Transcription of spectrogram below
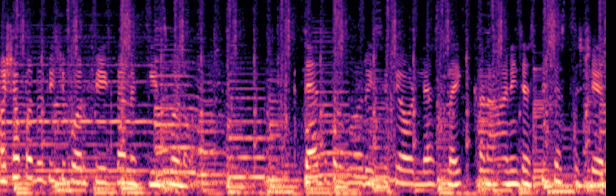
अशा पद्धतीची बर्फी एकदा नक्कीच बनवा. त्याचबरोबर रेसिपी आवडल्यास लाईक करा आणि जास्तीत जास्त शेअर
